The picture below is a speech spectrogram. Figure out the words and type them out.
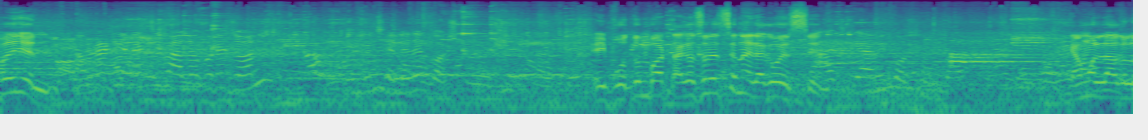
পেরেছেন? ভালো করে জল। ছেলেদের কষ্ট হয়েছে। এই প্রথমবার এসছেন না এরকম এসছেন? আমি প্রথমবার কেমন লাগল?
